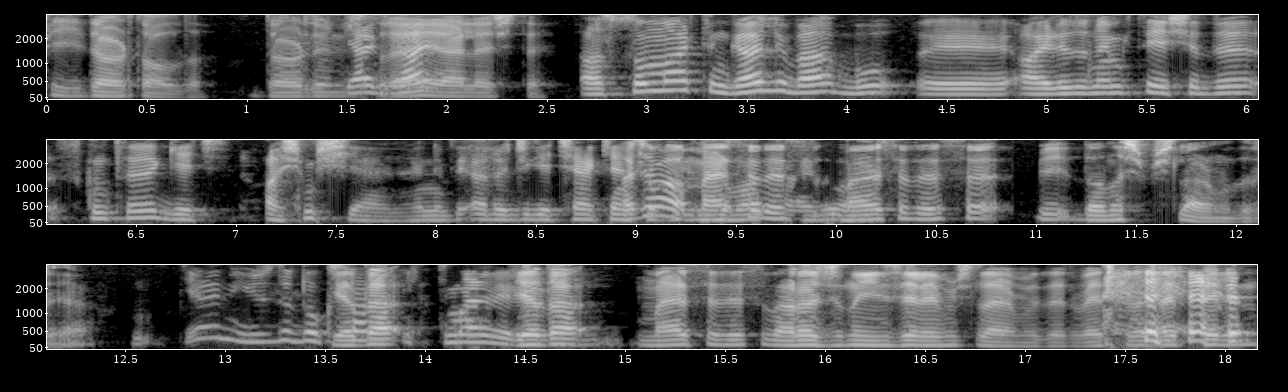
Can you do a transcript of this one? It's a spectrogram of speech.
P4 oldu. Dördüncü Ya sıraya gal- yerleşti. Aston Martin galiba bu e, aerodinamikte yaşadığı sıkıntıyı geç, aşmış yani. Hani bir aracı geçerken Acaba Mercedes. Mercedes'e bir danışmışlar mıdır ya? Yani %90 Ya da- ihtimal veriyorum. Ya da Mercedes'in aracını incelemişler midir? Vettel- Vettel'in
